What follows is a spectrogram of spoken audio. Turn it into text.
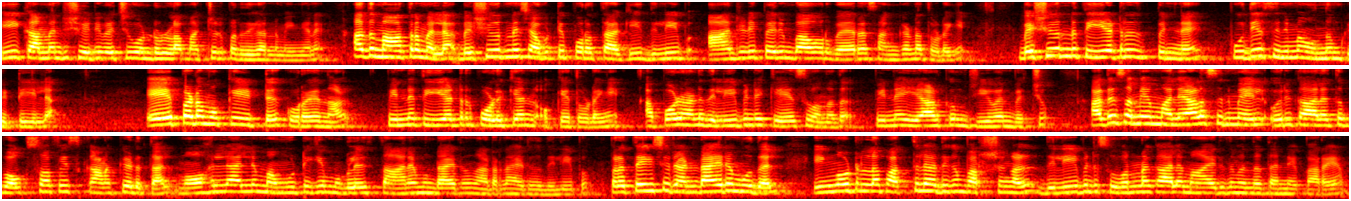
ഈ കമന്റ് ശരിവെച്ചുകൊണ്ടുള്ള മറ്റൊരു പ്രതികരണം ഇങ്ങനെ. അത് മാത്രമല്ല ബഷീറിനെ ചവിട്ടി പുറത്താക്കി ദിലീപ് ആന്റണി പെരുമ്പാവൂർ വേറെ സംഘടന തുടങ്ങി. ബഷീറിന്റെ തിയേറ്ററിൽ പിന്നെ പുതിയ സിനിമ ഒന്നും കിട്ടിയില്ല. ഏ പടമൊക്കെ ഇട്ട് കുറേ നാൾ പിന്നെ തിയേറ്റർ പൊളിക്കാൻ ഒക്കെ തുടങ്ങി. അപ്പോഴാണ് ദിലീപിന്റെ കേസ് വന്നത്. പിന്നെ ഇയാൾക്കും ജീവൻ വെച്ചു. അതേസമയം മലയാള സിനിമയിൽ ഒരു കാലത്ത് ബോക്സ് ഓഫീസ് കണക്കെടുത്താൽ മോഹൻലാലിനും മമ്മൂട്ടിക്കും മുകളിൽ സ്ഥാനമുണ്ടായിരുന്ന നടനായിരുന്നു ദിലീപ്. പ്രത്യേകിച്ച് രണ്ടായിരം മുതൽ ഇങ്ങോട്ടുള്ള പത്തിലധികം വർഷങ്ങൾ ദിലീപിന്റെ സുവർണകാലമായിരുന്നുവെന്ന് തന്നെ പറയാം.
